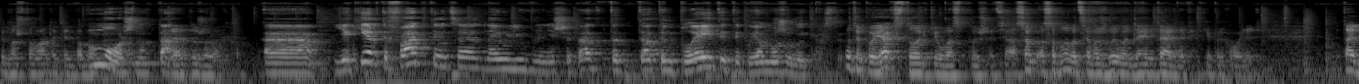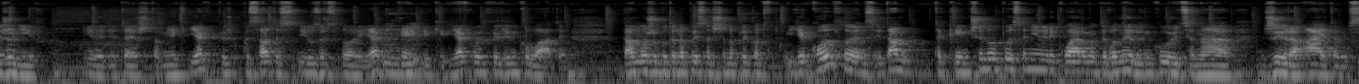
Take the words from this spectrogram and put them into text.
підлаштувати під бабок. Можна, так. Це дуже легко. Е, які артефакти, це найулюбленіше, та, та, та темплейти, типу, я можу використати. Ну, типу, як сторіки у вас пишуться. Особ- особливо це важливо для інтернів, які приходять. Та джунів іноді теж там, як, як писати user story, як епіків, як їх лінкувати. Там може бути написано, що, наприклад, є Confluence, і там таким чином описані requirement-и, вони лінкуються на Jira items,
